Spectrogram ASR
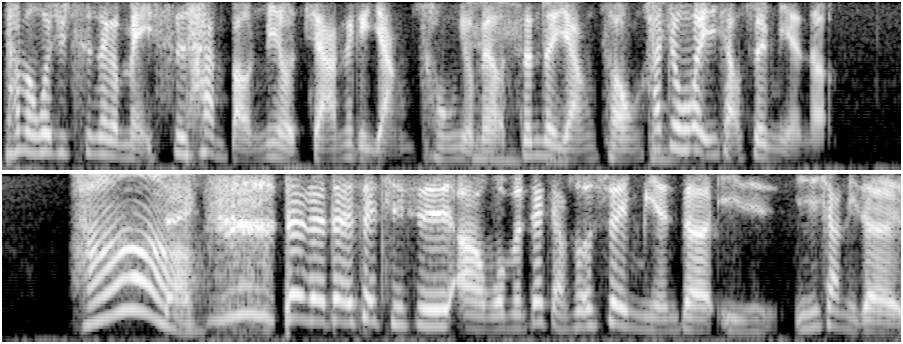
他们会去吃那个美式汉堡，里面有加那个洋葱，有没有生的洋葱，他就会影响睡眠了。啊，对，对对对，所以其实啊、呃，我们在讲说睡眠的影影响你的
